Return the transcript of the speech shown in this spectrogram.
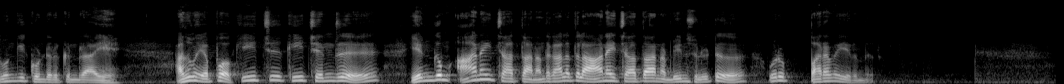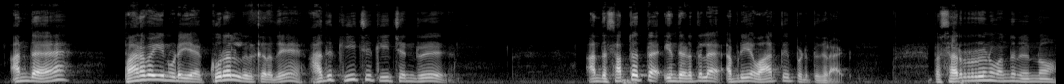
தூங்கி கொண்டிருக்கின்றாயே. அதுவும் எப்போ? கீச்சு கீச்சென்று எங்கும் ஆனை சாத்தான். அந்த காலத்தில் ஆனை சாத்தான் அப்படின்னு சொல்லிட்டு ஒரு பறவை இருந்தது. அந்த பறவையினுடைய குரல் இருக்கிறதே அது கீச்சு கீச்சென்று அந்த சப்தத்தை இந்த இடத்துல அப்படியே வார்த்தைப்படுத்துகிறாள். இப்போ சர்ருன்னு வந்து நின்னோம்.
